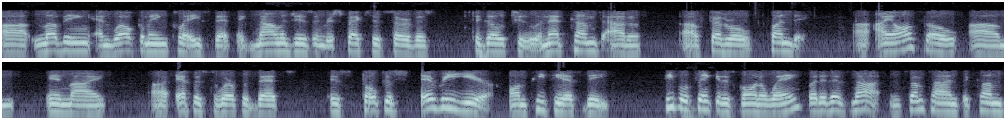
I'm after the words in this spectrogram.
uh, loving, and welcoming place that acknowledges and respects his service to go to, and that comes out of uh, federal funding. Uh, I also, um, in my uh, efforts to work with vets, is focused every year on PTSD. People think it is going away, but it has not, and sometimes it comes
